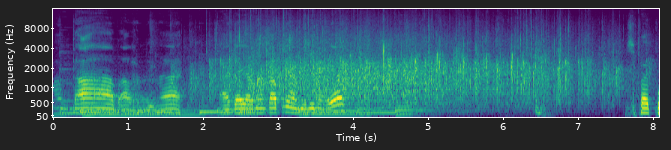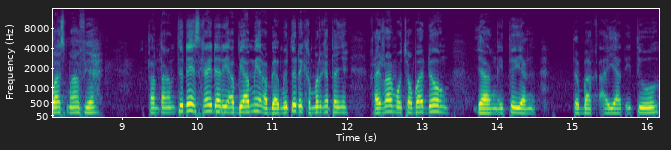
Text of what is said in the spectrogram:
Mantap, Alhamdulillah. Ada yang mantapnya minimal ya. Supaya puas maaf ya. Tantangan itu deh sekali dari Abi Amir. Abi Amir itu dari kemarin katanya, Kak Irfan mau coba dong yang itu yang tebak ayat itu.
